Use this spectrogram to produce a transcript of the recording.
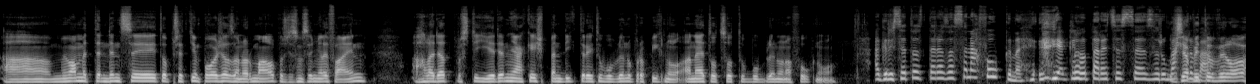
A my máme tendenci to předtím považovat za normál, protože jsme se měli fajn a hledat prostě jeden nějaký špendlík, který tu bublinu propíchnul a ne to, co tu bublinu nafouknulo. A kdy se to teda zase nafoukne? Jak dlouho ta recese zhruba Už aby to bylo?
